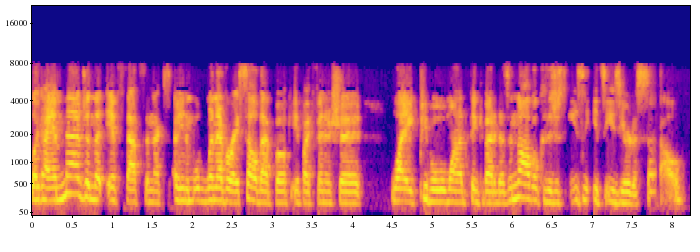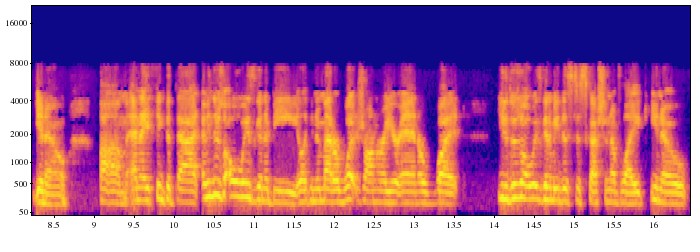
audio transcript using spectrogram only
like i imagine that if that's the next i mean whenever i sell that book if i finish it like people will want to think about it as a novel because it's just easy it's easier to sell you know? Um, and i think that that i mean there's always going to be like no matter what genre you're in or what you know there's always going to be this discussion of like you know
